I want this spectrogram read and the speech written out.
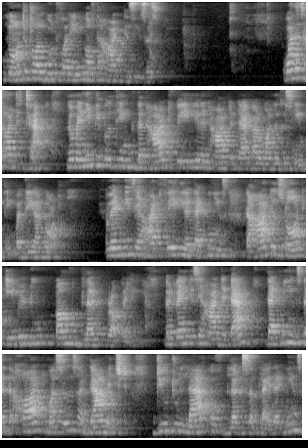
not at all good for any of the heart diseases. One is heart attack. Now many people think that heart failure and heart attack are one and the same thing, but they are not. When we say heart failure, that means the heart is not able to pump blood properly. But when we say heart attack, that means that the heart muscles are damaged due to lack of blood supply. That means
